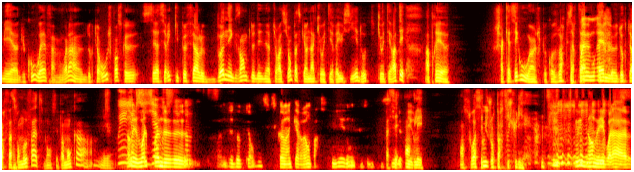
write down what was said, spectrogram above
Mais euh, du coup, ouais, enfin voilà, Doctor Who, je pense que c'est la série qui peut faire le bon exemple de dénaturation parce qu'il y en a qui ont été réussis et d'autres qui ont été ratés. Après, euh, chacun ses goûts. Hein. Je peux concevoir que certains Ouais, mais moi- aiment le Docteur façon Moffat. Bon, c'est pas mon cas, hein, mais Oui, Non, mais moi, le problème de- le- de Doctor Who, c'est que c'est quand même un cas vraiment particulier, donc c'est bah, anglais. En soi, c'est Oui. toujours particulier. Oui, non, mais voilà, euh,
